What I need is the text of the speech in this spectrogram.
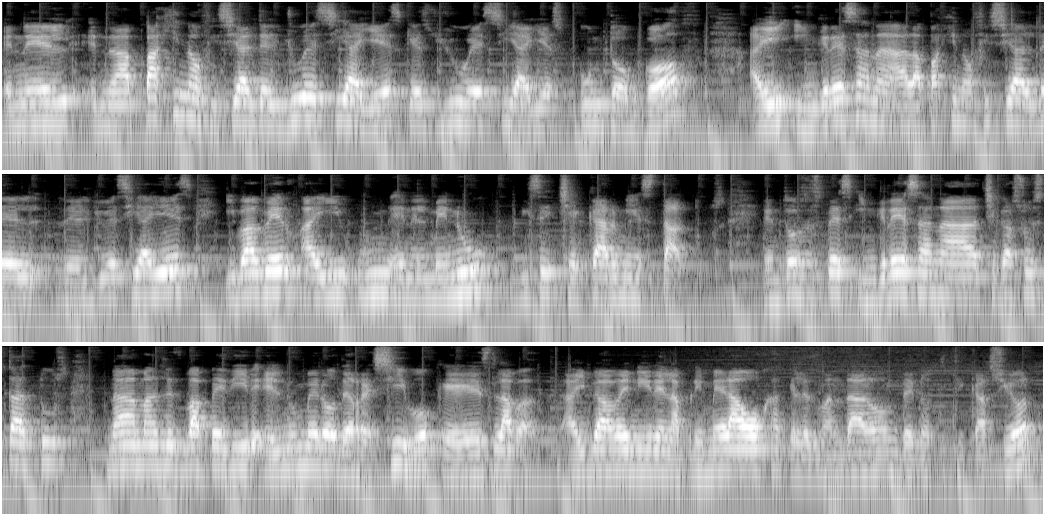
En, el, la página oficial del USCIS, que es uscis.gov, ahí ingresan a, la página oficial del, del, USCIS y va a ver ahí en el menú, dice checar mi estatus. Entonces ustedes ingresan a checar su estatus, nada más les va a pedir el número de recibo, que es la, ahí va a venir en la primera hoja que les mandaron de notificación.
